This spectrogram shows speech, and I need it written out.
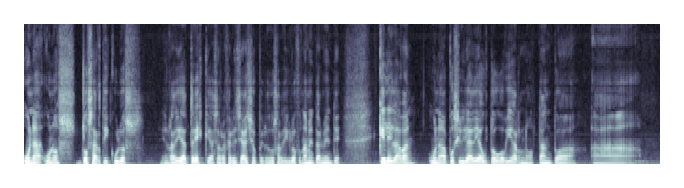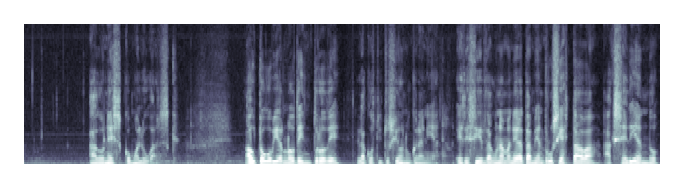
unos dos artículos, en realidad tres que hacen referencia a ellos, pero dos artículos fundamentalmente, que le daban una posibilidad de autogobierno tanto a a Donetsk como a Lugansk. Autogobierno dentro de la constitución ucraniana. Es decir, de alguna manera también Rusia estaba accediendo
